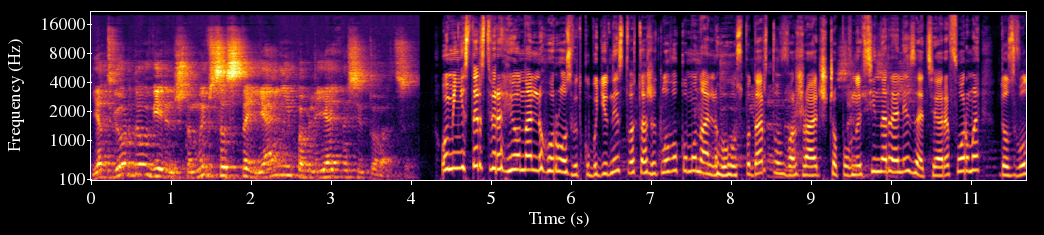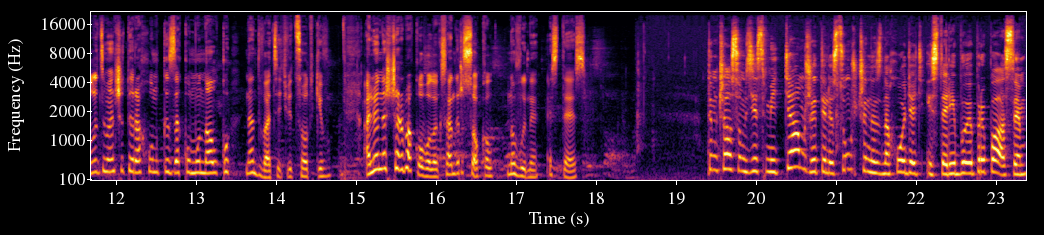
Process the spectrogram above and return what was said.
Я твердо уверен, что мы в состоянии повлиять на ситуацию. У міністерстві регіонального розвитку, будівництва та житлово-комунального господарства вважають, що повноцінна реалізація реформи дозволить зменшити рахунки за комуналку на 20%. Альона Щербакова, Олександр Сокол. Новини СТС. Тим часом зі сміттям жителі Сумщини знаходять і старі боєприпаси.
